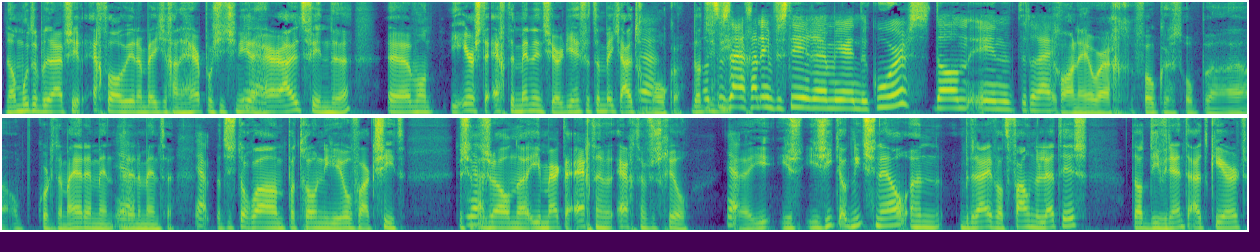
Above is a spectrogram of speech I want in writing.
Dan moet het bedrijf zich echt wel weer een beetje gaan herpositioneren, Ja. heruitvinden. Eh, want die eerste echte manager, die heeft het een beetje uitgemolken. Dat Want is ze die- zijn gaan investeren meer in de koers dan in het bedrijf. Gewoon heel erg gefocust op, eh, op korte termijn Ja. rendementen. Ja. Dat is toch wel een patroon die je heel vaak ziet. Dus het is wel een, eh, je merkt er echt een, echt een verschil. Ja. Eh, je, je, je ziet ook niet snel een bedrijf wat founder-led is, dat dividend uitkeert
